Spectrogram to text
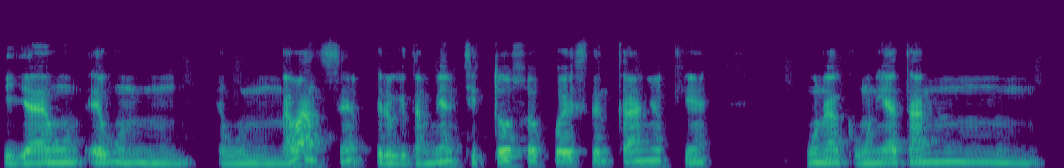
Y ya es un, es un, es un avance, pero que también es chistoso después de 70 años que una comunidad tan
